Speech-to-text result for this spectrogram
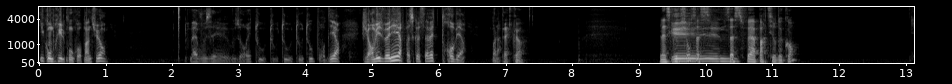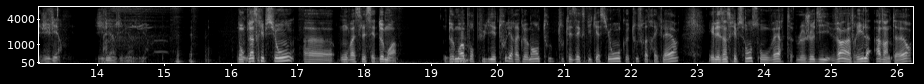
y compris le concours peinture. Bah, vous, avez- vous aurez tout, tout, tout, tout, tout pour dire j'ai envie de venir parce que ça va être trop bien. D'accord. L'inscription, ça, se- Et- ça se fait à partir de quand? J'y viens. J'y viens, j'y viens, j'y viens. Donc l'inscription, euh, on va se laisser deux mois. Deux mois Mhm. pour publier tous les règlements, tout- toutes les explications, que tout soit très clair. Et les inscriptions sont ouvertes le jeudi 20 avril à 20h.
